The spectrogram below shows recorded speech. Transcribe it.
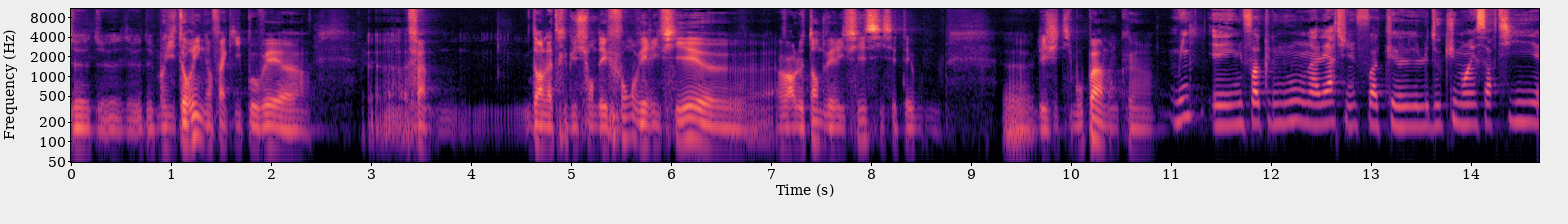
de, monitoring, enfin, qui pouvait, euh, euh, enfin, dans l'attribution des fonds, vérifier, euh, avoir le temps de vérifier si c'était légitime ou pas. Donc, Oui, et une fois que nous on alerte, une fois que le document est sorti,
